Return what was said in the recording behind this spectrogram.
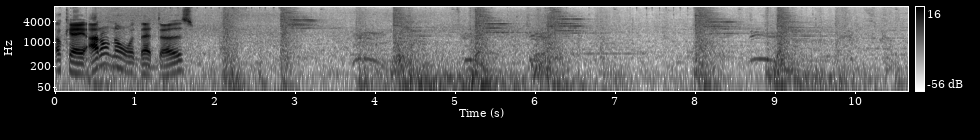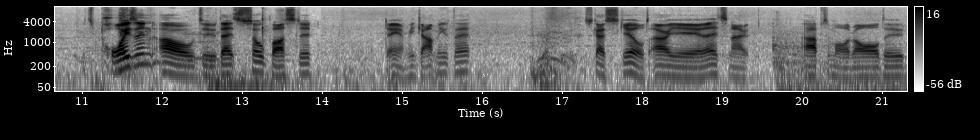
Okay, I don't know what that does. It's poison? Oh, dude, that's so busted. Damn, he got me with that. This guy's skilled. Oh, yeah, that's not optimal at all, dude.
